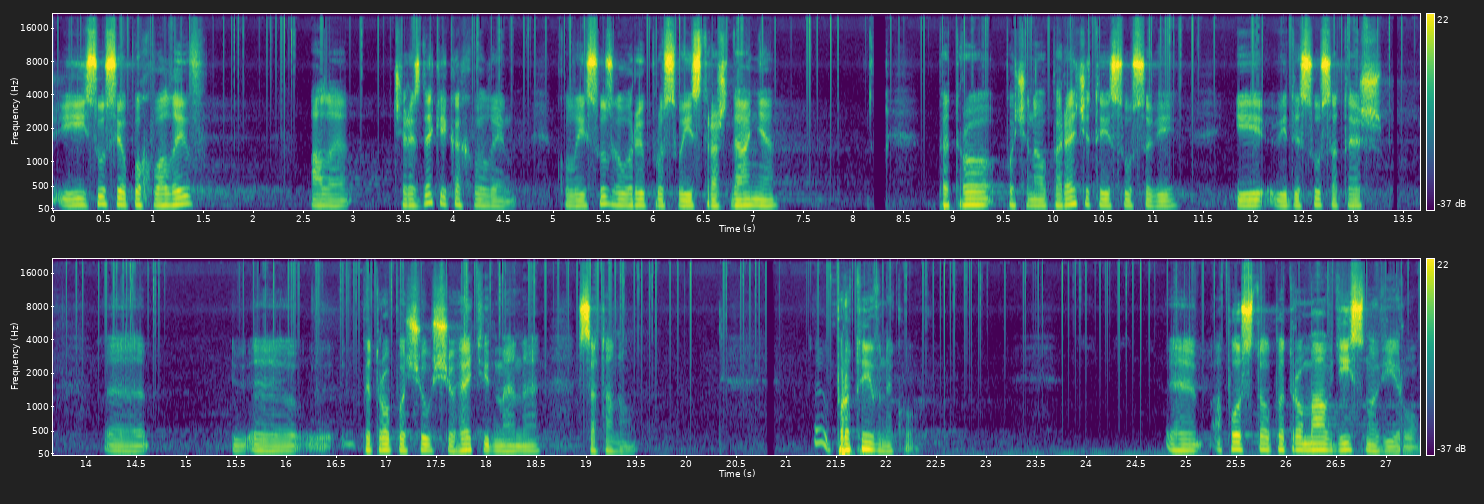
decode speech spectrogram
і Ісус його похвалив, але через декілька хвилин, коли Ісус говорив про свої страждання, Петро починав перечити Ісусові, і від Ісуса теж е, е, Петро почув, що геть від мене сатану. Противнику. Е, Апостол Петро мав дійсно віру,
